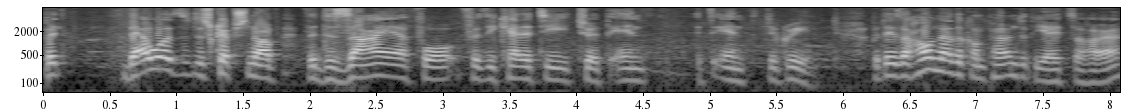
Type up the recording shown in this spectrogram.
But that was the description of the desire for physicality to its nth, its nth degree. But there's a whole other component of the Yetzer Hara,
